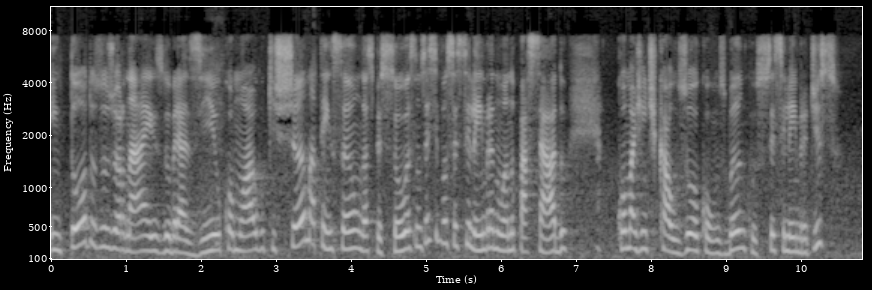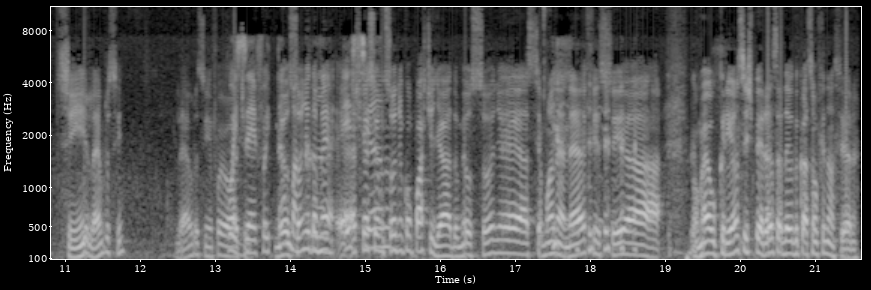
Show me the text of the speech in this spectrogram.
em todos os jornais do Brasil como algo que chama a atenção das pessoas. Não sei se você se lembra no ano passado como a gente causou com os bancos. Você se lembra disso? Sim, lembro sim. Lembro sim, foi Pois ótimo. é, foi tão Meu sonho bacana. também, é, acho Esse que esse é um ano- sonho compartilhado. Meu sonho é a Semana NF ser a, como é, o Criança Esperança da Educação Financeira.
